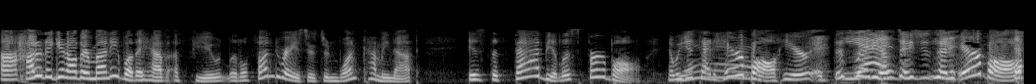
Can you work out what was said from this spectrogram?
Uh, how do they get all their money? Well, they have a few little fundraisers, and one coming up is the fabulous Fur Ball. Now we just had. Hairball here at this radio Yes. station said Hairball.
